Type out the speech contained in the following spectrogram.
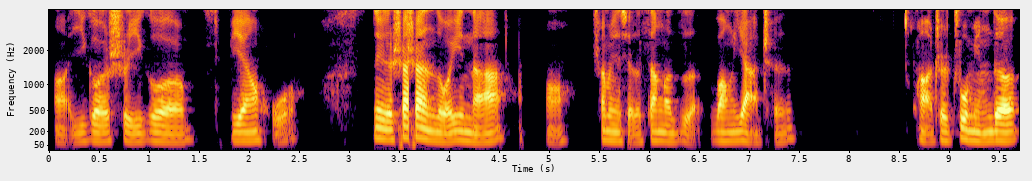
啊，一个是一个鼻烟壶。那个扇扇子我一拿啊，上面写了三个字“汪亚尘”。啊，这是著名的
